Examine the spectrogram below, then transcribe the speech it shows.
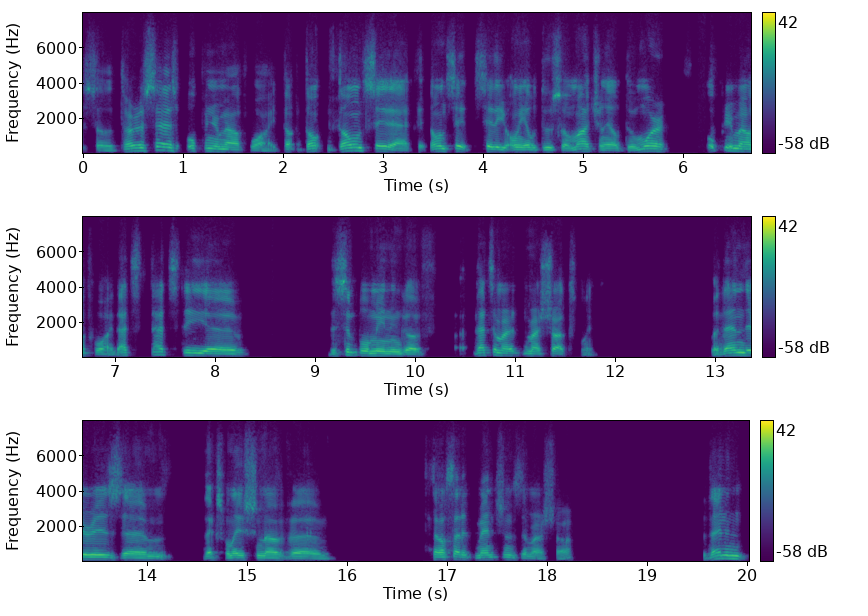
so the Torah says, open your mouth wide. Don't don't don't say that. Don't say say that you're only able to do so much and to do more. Open your mouth wide. That's that's the uh, the simple meaning of that's a Marsha explained. But then there is um, the explanation of uh, it mentions the Marsha. But then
